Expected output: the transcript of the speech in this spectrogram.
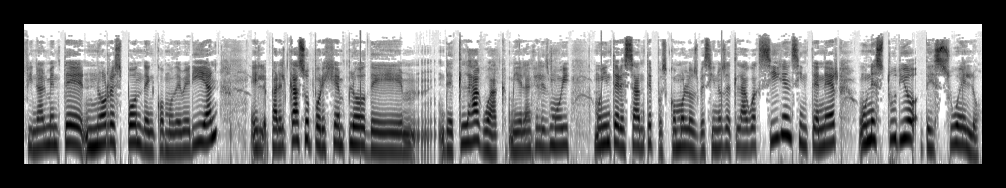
finalmente no responden como deberían. El, para el caso, por ejemplo, de, de Tláhuac, Miguel Ángel es muy, muy interesante pues cómo los vecinos de Tláhuac siguen sin tener un estudio de suelo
